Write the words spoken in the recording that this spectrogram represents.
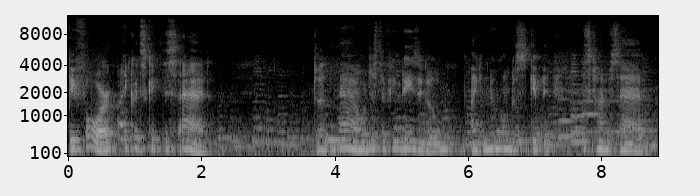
Before, I could skip this ad. But now, just a few days ago, I can no longer skip it. It's kind of sad.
